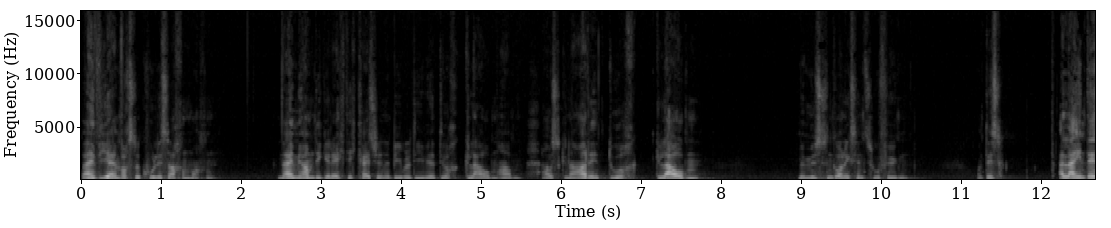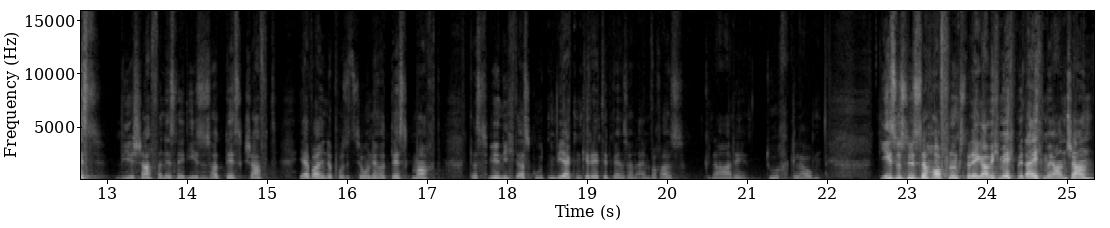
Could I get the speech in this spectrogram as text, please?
weil wir einfach so coole Sachen machen. Nein, wir haben die Gerechtigkeit in der Bibel, die wir durch Glauben haben. Aus Gnade, durch Glauben. Wir müssen gar nichts hinzufügen. Und das, allein das, wir schaffen es nicht. Jesus hat das geschafft. Er war in der Position, er hat das gemacht, dass wir nicht aus guten Werken gerettet werden, sondern einfach aus Gnade durch Glauben. Jesus ist ein Hoffnungsträger. Aber ich möchte mir eigentlich mal anschauen.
